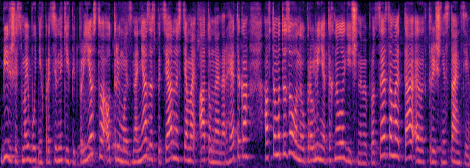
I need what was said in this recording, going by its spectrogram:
Більшість майбутніх працівників підприємства отримують знання за спеціальностями атомна енергетика, автоматизоване управління технологічними процесами та електричні станції.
